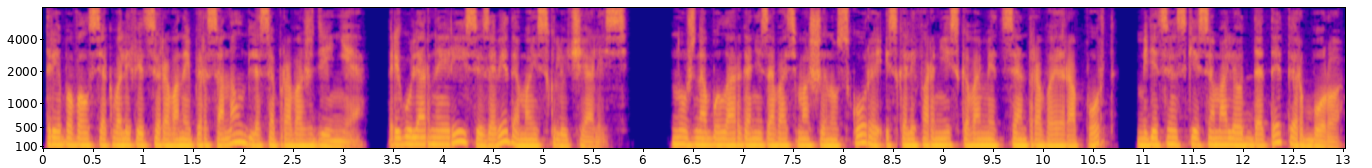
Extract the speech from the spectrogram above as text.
Требовался квалифицированный персонал для сопровождения. Регулярные рейсы заведомо исключались. Нужно было организовать машину скорой из калифорнийского медцентра в аэропорт, медицинский самолет до Тетерборо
